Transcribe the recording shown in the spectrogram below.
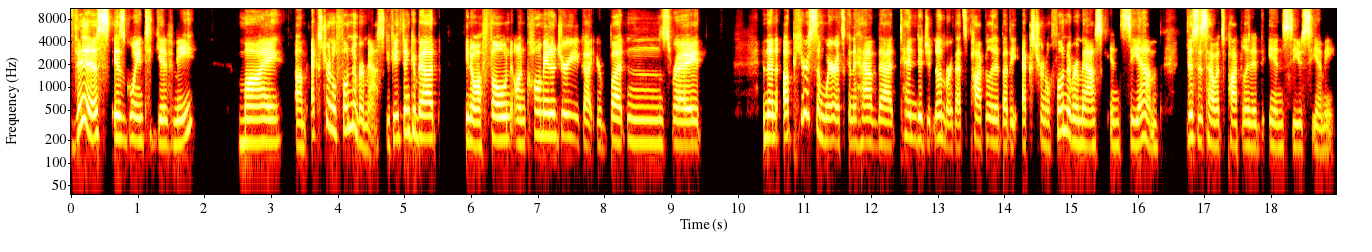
This is going to give me my um, external phone number mask. If you think about, you know, a phone on call manager, you got your buttons, right? And then up here somewhere, it's going to have that 10 digit number that's populated by the external phone number mask in CM. This is how it's populated in CUCME.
